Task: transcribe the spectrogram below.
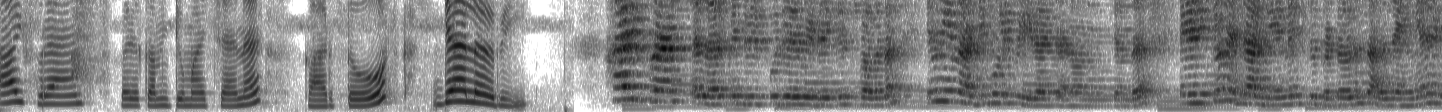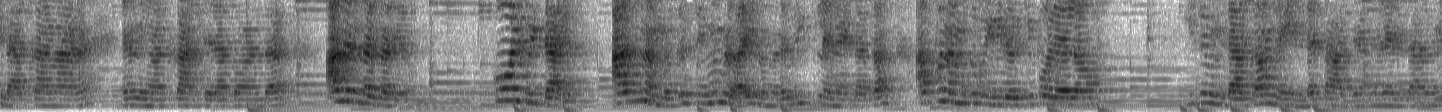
Hi friends welcome to my channel കാർത്തോസ് ഗാലറി ഹായ് ഫ്രണ്ട്സ് എല്ലാവർക്കും എന്റെ ഒരു പുതിയൊരു വീഡിയോയ്ക്ക് സ്വാഗതം. ഇന്ന് ഞാൻ അടിപൊളി വീടായിട്ടാണ് വന്നിരിക്കുന്നത്. എനിക്കും എന്റെ അനിയനും ഇഷ്ടപ്പെട്ട ഒരു സാധനം എങ്ങനെ ഉണ്ടാക്കാന്നാണ് ഞാൻ നിങ്ങൾക്ക് കാണിച്ചു തരാൻ പോകുന്നത്. അതെന്താണെന്നറിയോ? കോഴിമിഠായി. അത് നമുക്ക് സിമ്പിളായി നമ്മുടെ വീട്ടിൽ തന്നെ ഉണ്ടാക്കാം. അപ്പൊ നമുക്ക് വീഡിയോയ്ക്ക് പോയാലോ? ഇത് ഉണ്ടാക്കാൻ വേണ്ട സാധനങ്ങൾ എന്താണെന്ന്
